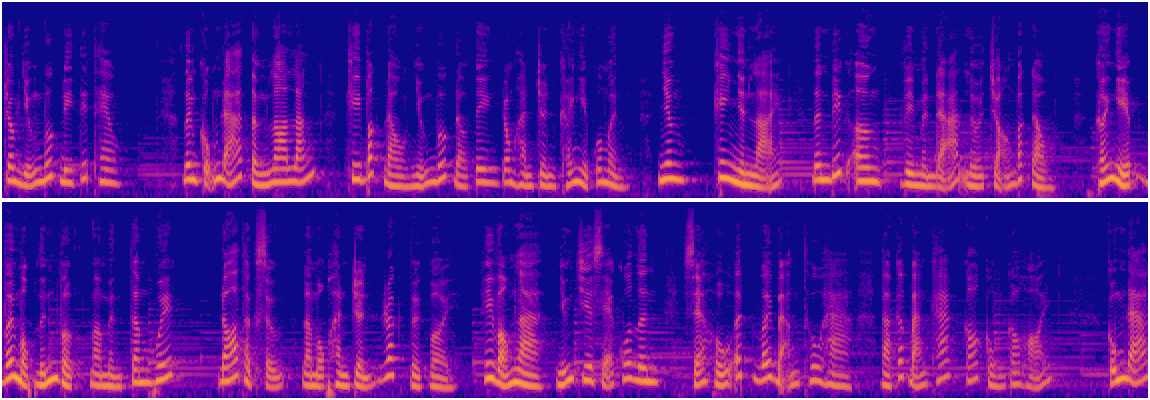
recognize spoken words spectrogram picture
trong những bước đi tiếp theo. Linh cũng đã từng lo lắng khi bắt đầu những bước đầu tiên trong hành trình khởi nghiệp của mình. Nhưng khi nhìn lại, Linh biết ơn vì mình đã lựa chọn bắt đầu. Khởi nghiệp với một lĩnh vực mà mình tâm huyết, đó thật sự là một hành trình rất tuyệt vời. Hy vọng là những chia sẻ của Linh sẽ hữu ích với bạn Thu Hà và các bạn khác có cùng câu hỏi. Cũng đã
